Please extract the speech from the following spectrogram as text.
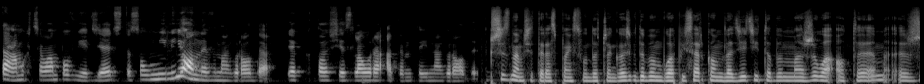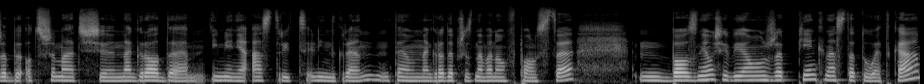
tam chciałam powiedzieć, to są miliony w nagrodę, jak ktoś jest laureatem tej nagrody. Przyznam się teraz Państwu do czegoś. Gdybym była pisarką dla dzieci, to bym marzyła o tym, żeby otrzymać nagrodę imienia Astrid Lindgren, tę nagrodę przyznawaną w Polsce, bo z nią się wiąże piękna statuetka,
